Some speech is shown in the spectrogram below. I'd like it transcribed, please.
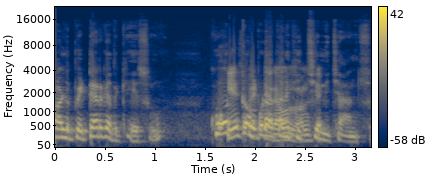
వాళ్ళు పెట్టారు కదా కేసు. కోర్టు అప్పుడు అతనికి ఇచ్చింది ఛాన్స్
